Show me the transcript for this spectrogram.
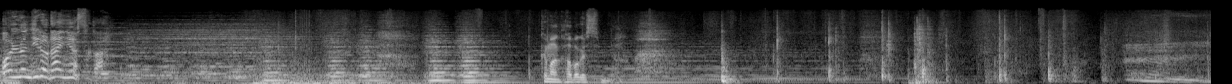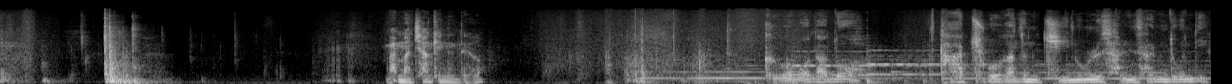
얼른 일어나 이 녀석아. 그만 가보겠습니다. 만만치 않겠는데요? 그거보다도 다 죽어가던 진우를 살린 사람이 누군지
